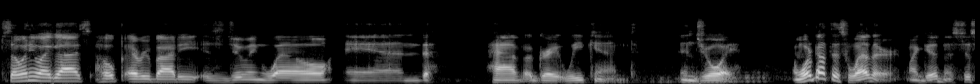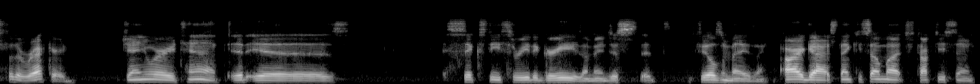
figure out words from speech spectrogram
so anyway, guys, hope everybody is doing well and have a great weekend. Enjoy. And what about this weather? My goodness, just for the record, January 10th, it is 63 degrees. I mean, just it feels amazing. All right, guys, thank you so much. Talk to you soon.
